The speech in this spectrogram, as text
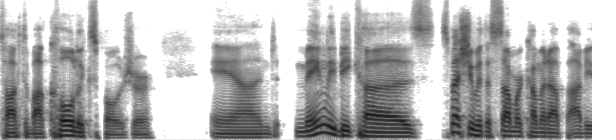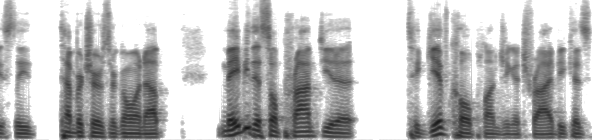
talked about cold exposure. And mainly because, especially with the summer coming up, obviously temperatures are going up. Maybe this will prompt you to to give cold plunging a try because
